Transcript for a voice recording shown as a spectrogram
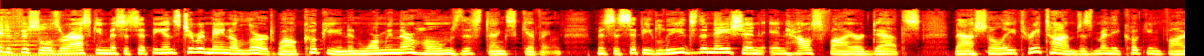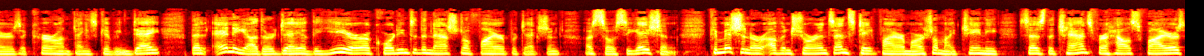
State officials are asking Mississippians to remain alert while cooking and warming their homes this Thanksgiving. Mississippi leads the nation in house fire deaths. Nationally, three times as many cooking fires occur on Thanksgiving Day than any other day of the year, according to the National Fire Protection Association. Commissioner of Insurance and State Fire Marshal Mike Chaney says the chance for house fires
